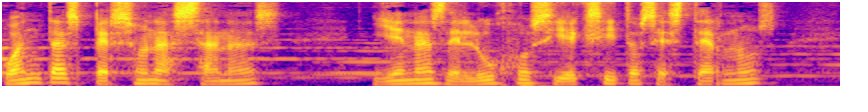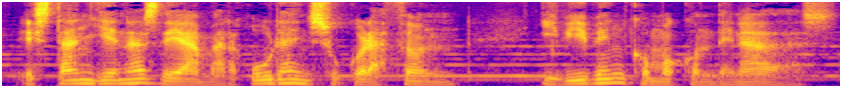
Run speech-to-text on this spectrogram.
¿Cuántas personas sanas, llenas de lujos y éxitos externos, están llenas de amargura en su corazón y viven como condenadas?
